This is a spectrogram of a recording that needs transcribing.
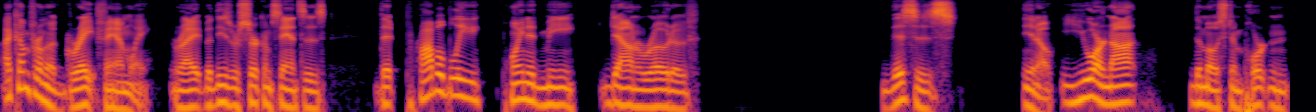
I come from a great family, right? But these were circumstances that probably pointed me down a road of this is, you know, you are not the most important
